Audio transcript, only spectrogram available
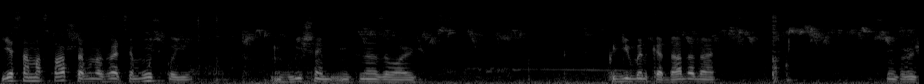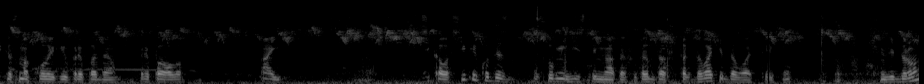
Є сама старша, вона називається Муською. Більше ніхто не називають. Кодів бенкет, да-да-да. Сьогодні трошечки смаколиків припадав, припало. Ай. Цікаво, скільки куди способні з'їсти м'яса, що так, що так давати і давати, типу. Відро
